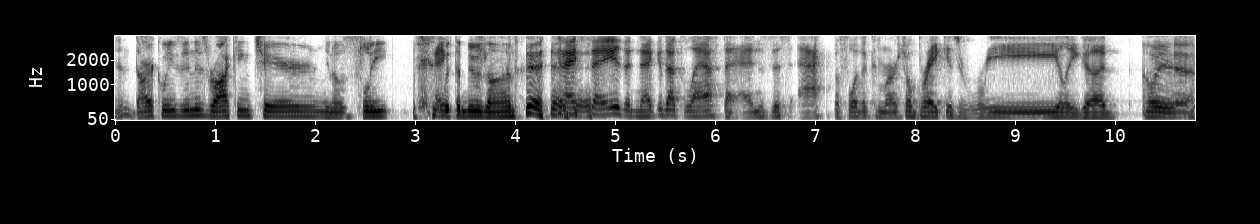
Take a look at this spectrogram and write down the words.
And Darkwing's in his rocking chair, you know, sleep Hey, with the news on. Can I say the Negaduck laugh that ends this act before the commercial break is really good. Oh yeah.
